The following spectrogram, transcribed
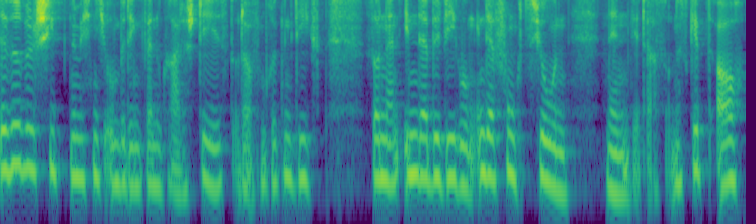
der Wirbel schiebt nämlich nicht unbedingt, wenn du gerade stehst oder auf dem Rücken liegst, sondern in der Bewegung, in der Funktion nennen wir das. Und es gibt auch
